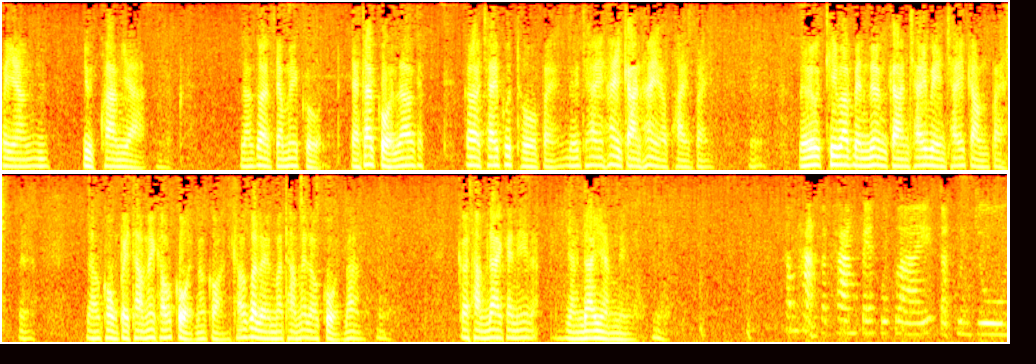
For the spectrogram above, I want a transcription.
พยายามหยุดความอยาก แล้วก็จะไม่โกรธ แต่ถ้าโกรธแล้วก็ใช้พุทโธไป หรือใช้ให้การให้อภัยไป หรือคิดว่าเป็นเรื่องการใช้เวรใช้กรรมไป เราคงไปทำให้เขาโกรธมาก่อน เขาก็เลยมาทำให้เราโกรธบ้าง ก็ทำได้แค่นี้แหละ อย่างใดอย่างหนึ่งคำถามจากทาง Facebook Live จากคุณจูน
